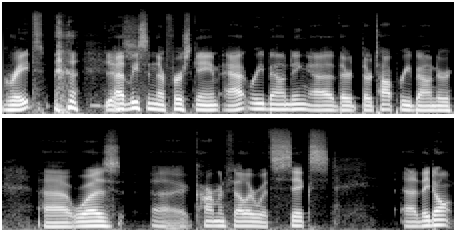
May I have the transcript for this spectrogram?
great. At least in their first game at rebounding, uh, their their top rebounder uh, was uh, Carmen Feller with six. Uh, they don't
